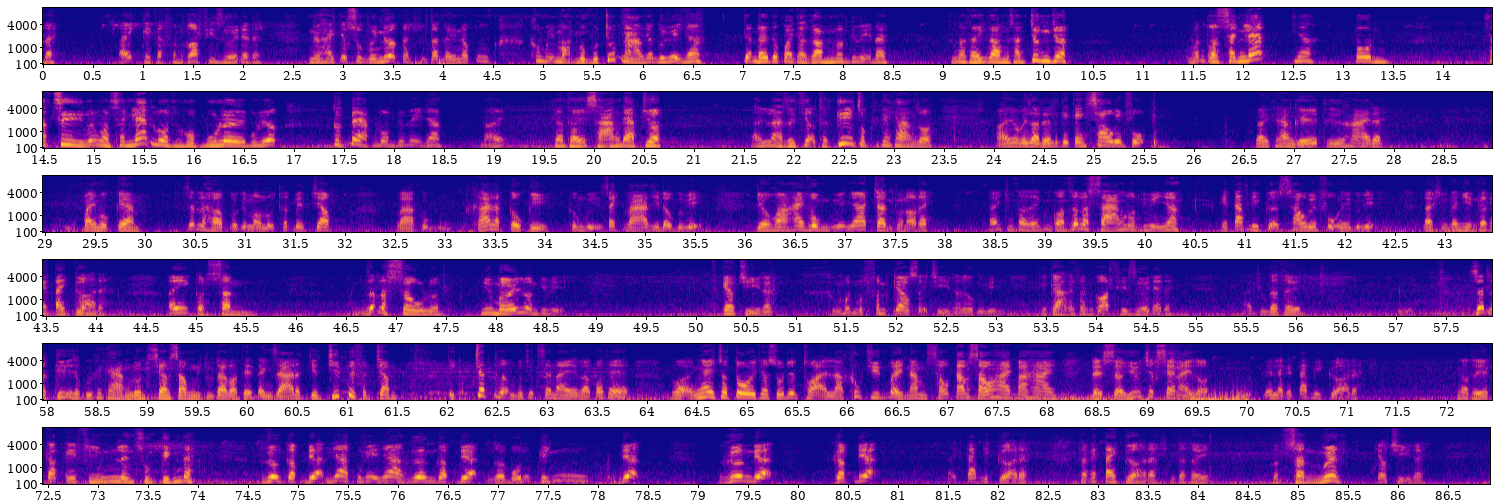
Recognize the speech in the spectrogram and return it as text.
Đây, đấy, kể cả phần gót phía dưới này đây. Nơi hay tiếp xúc với nước đây, chúng ta thấy nó cũng không bị mọt mục một chút nào nhá quý vị nhá. Tiện đây tôi quay cả gầm luôn quý vị, đây chúng ta thấy gầm sàn trưng chưa? Vẫn còn xanh lét nhá. Tôn, sắt xi vẫn còn xanh lét luôn. Hộp bu lê, bu liếc cực đẹp luôn quý vị nhá. Đấy, chúng ta thấy sáng đẹp chưa? Đấy là giới thiệu thật kỹ cho quý khách hàng rồi. Đấy, và bây giờ đến là cái cánh sau bên phụ. Đây, cái hàng ghế thứ hai đây. May màu kem, rất là hợp với cái màu nội thất bên trong. Và cũng khá là cầu kỳ, không bị rách vá gì đâu quý vị. Điều hòa hai vùng quý vị nhá, trần của nó đây đấy chúng ta thấy cũng còn rất là sáng luôn quý vị nhá. Cái tắp đi cửa sau bên phụ đây quý vị. Đây chúng ta nhìn các cái tay cửa đây. Ấy còn sần rất là sâu luôn như mới luôn quý vị. Keo chỉ đây. Không mất một phân keo sợi chỉ nào đâu quý vị. Kể cả cái phần gót phía dưới này đây. Đấy, chúng ta thấy rất là kỹ cho quý khách hàng luôn. Xem xong thì chúng ta có thể đánh giá được trên 90% cái chất lượng của chiếc xe này và có thể gọi ngay cho tôi theo số điện thoại là 0975 686 232 để sở hữu chiếc xe này rồi. Đây là cái tab đi cửa đây. Chúng ta thấy các cái phím lên xuống kính đây. Gương gập điện nhá quý vị nhá. Gương gập điện rồi bốn kính điện. Gương điện gập điện. Đấy, tab đi cửa đây. Các cái tay cửa đây chúng ta thấy còn sần nguyên keo chỉ đây.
